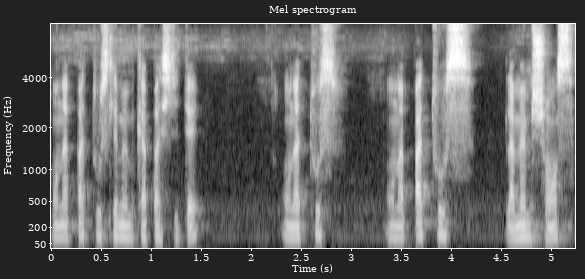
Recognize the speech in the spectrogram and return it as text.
on n'a pas tous les mêmes capacités. On a tous, on n'a pas tous la même chance.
